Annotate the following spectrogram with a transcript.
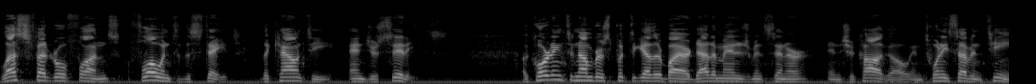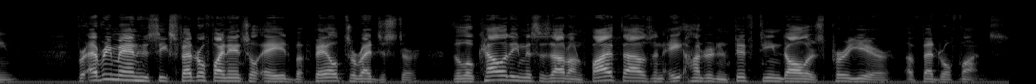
less federal funds flow into the state, the county, and your cities. According to numbers put together by our Data Management Center in Chicago in 2017, for every man who seeks federal financial aid but failed to register, the locality misses out on $5,815 per year of federal funds.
